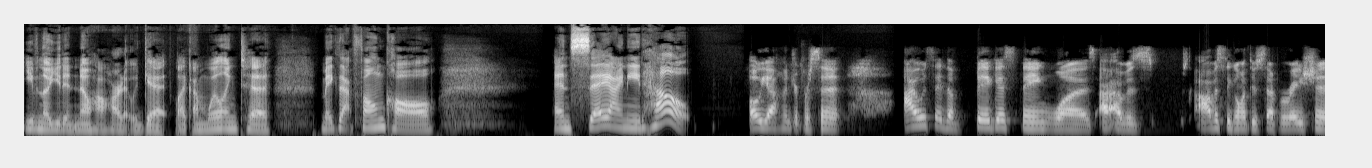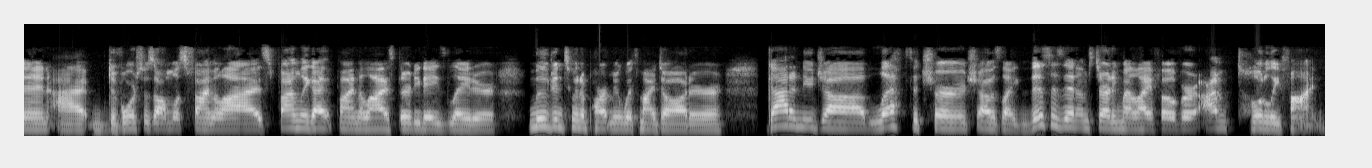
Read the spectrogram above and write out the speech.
even though you didn't know how hard it would get. Like, I'm willing to make that phone call and say, I need help. Oh, yeah, 100%. I would say the biggest thing was I, I was obviously going through separation. I divorce was almost finalized. Finally got it finalized 30 days later. Moved into an apartment with my daughter. Got a new job, left the church. I was like, this is it. I'm starting my life over. I'm totally fine.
